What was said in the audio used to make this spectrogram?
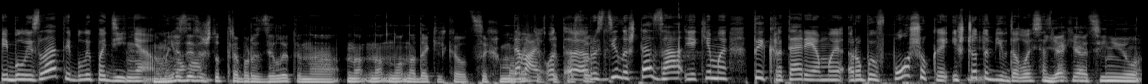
і були злети, і були падіння. Ну, Мені здається, що тут треба розділити на на, на, ну, на декілька цих моментів. Давай, от просто... розділиш те, за якими ти критеріями робив пошуки, і що тобі вдалося знайти? Як я оцінюю,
